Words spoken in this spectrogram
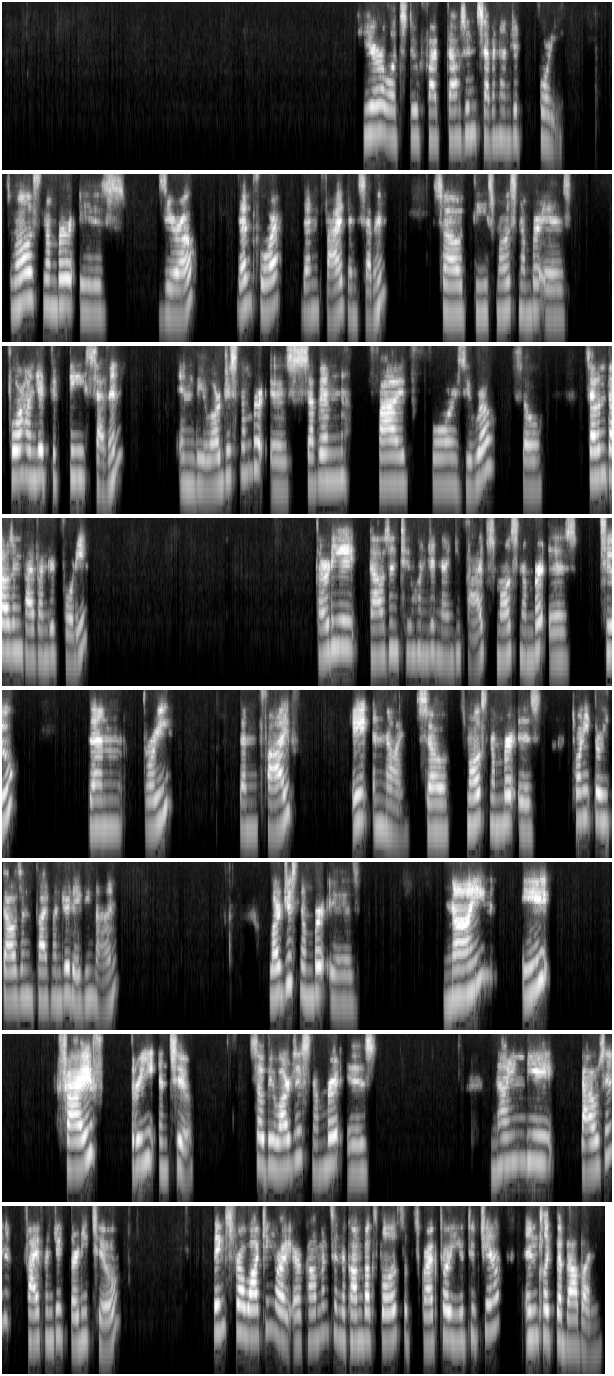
Here, let's do 5,740. Smallest number is 0, then 4, then 5, and 7. So the smallest number is 457. And the largest number is 7540. So 7,540. 38,295. Smallest number is 2, then 3, then 5, 8, and 9. So smallest number is 23,589. Largest number is 9, 8, 5, 3, and 2. So the largest number is 98,532. Thanks for watching. Write your comments in the comment box below. Subscribe to our YouTube channel and click the bell button.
